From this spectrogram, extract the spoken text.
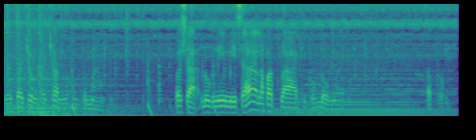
เดี๋ยวไปช่วงไปช่อนก็คงจะมาเพราะสระลูกนี้มีสารพัดปลาที่ผมลงไว้ครับผม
